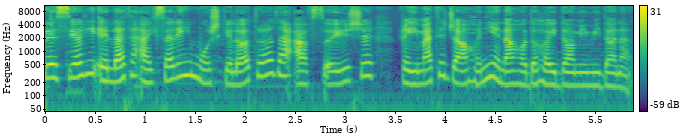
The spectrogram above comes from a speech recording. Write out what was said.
بسیاری علت اکثر این مشکلات را در افزایش قیمت جهانی نهاده های دامی می دانند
